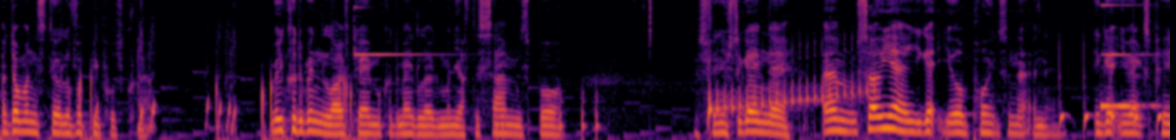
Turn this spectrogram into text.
I don't want to steal other people's crap we could have been a life game we could have made a load of money after Sam's but let's finish the game there Um, so yeah, you get your points and that, and then you get your XP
